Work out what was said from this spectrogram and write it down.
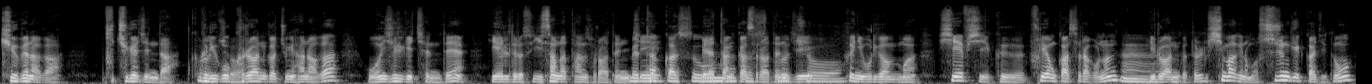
기후변화가 부추겨진다. 그렇죠. 그리고 그러한 것 중에 하나가 온실기체인데 예를 들어서 이산화탄소라든지 메탄가스, 메탄가스라든지 그렇죠. 흔히 우리가 뭐 CFC 그 프레온가스라고는 음. 이러한 것들 심하게는 뭐 수증기까지도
